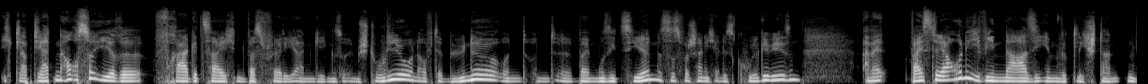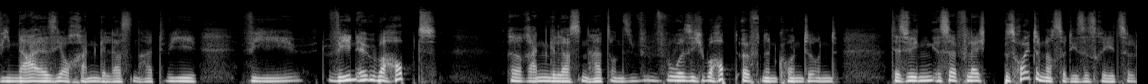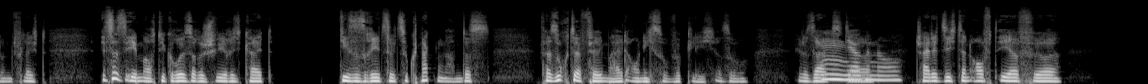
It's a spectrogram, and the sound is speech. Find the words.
ich glaube, die hatten auch so ihre Fragezeichen, was Freddy anging, so im Studio und auf der Bühne und, und äh, beim Musizieren ist das wahrscheinlich alles cool gewesen. Aber weißt du ja auch nicht, wie nah sie ihm wirklich standen, wie nah er sie auch rangelassen hat, wie, wie, wen er überhaupt äh, rangelassen hat und wo er sich überhaupt öffnen konnte. Und deswegen ist er vielleicht bis heute noch so dieses Rätsel und vielleicht ist es eben auch die größere Schwierigkeit, dieses Rätsel zu knacken. Und das, versucht der Film halt auch nicht so wirklich. Also, wie du sagst, mm, ja, der genau. entscheidet sich dann oft eher für,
